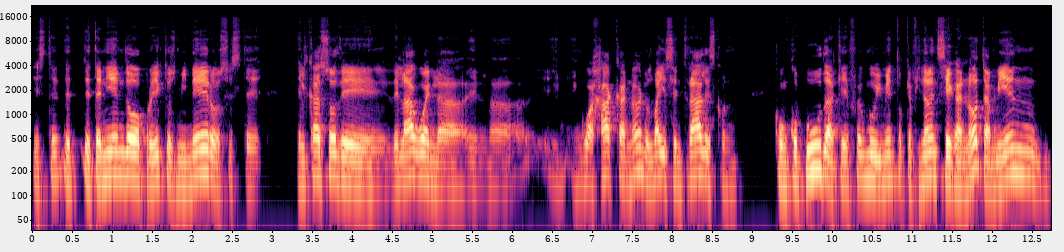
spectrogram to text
Este, de, deteniendo proyectos mineros, este, el caso de, del agua en, la, en, la, en Oaxaca, ¿no? En los valles centrales con con Copuda, que fue un movimiento que finalmente se ganó, también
